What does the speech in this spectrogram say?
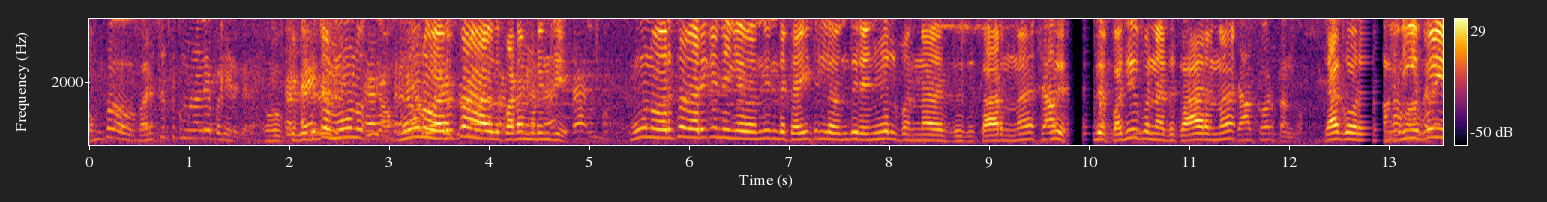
ரொம்ப வருஷத்துக்கு முன்னாலே பண்ணியிருக்கிறேன். கிட்டத்தட்ட மூணு மூணு வருஷம் ஆகுது படம் முடிஞ்சு. மூணு வருஷம் வரைக்கும் நீங்க வந்து இந்த டைட்டில் வந்து ரெனியூவல் பண்ணாததுக்கு காரணம் இது பதிவு பண்ணாததுக்கு காரணம். ஜாக்குவார் தங்கம். ஜாக்கோர் நீங்க போய்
